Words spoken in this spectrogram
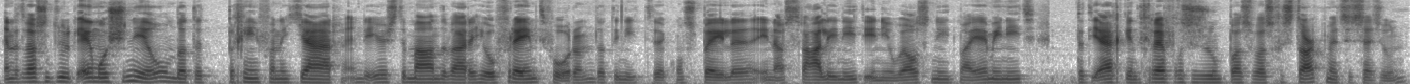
En dat was natuurlijk emotioneel, omdat het begin van het jaar en de eerste maanden waren heel vreemd voor hem. Dat hij niet eh, kon spelen, in Australië niet, in New Wales niet, Miami niet. Dat hij eigenlijk in het gravelseizoen pas was gestart met zijn seizoen.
